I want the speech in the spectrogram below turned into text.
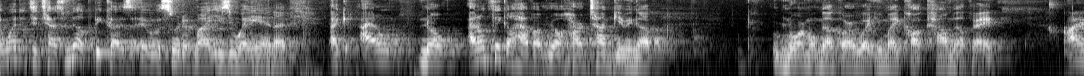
I wanted to test milk because it was sort of my easy way in. I, I, I don't know, I don't think I'll have a real hard time giving up normal milk or what you might call cow milk, right? I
